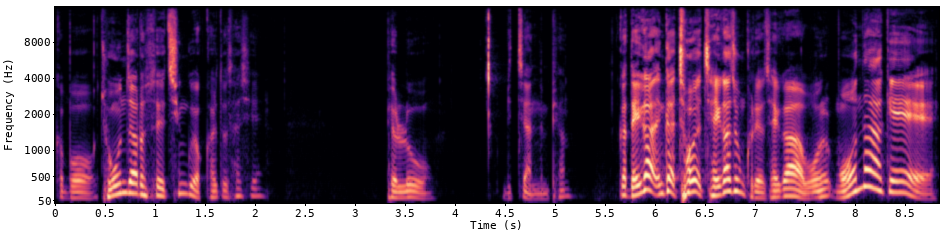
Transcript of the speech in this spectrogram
그 뭐 조언자로서의 친구 역할도 사실 별로 믿지 않는 편. 그러니까 내가 그러니까 저 제가 좀 그래요. 제가 워- 워낙에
